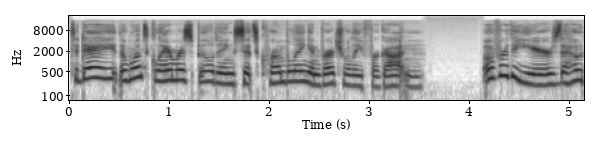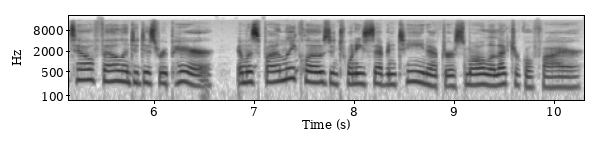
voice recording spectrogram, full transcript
Today, the once glamorous building sits crumbling and virtually forgotten. Over the years, the hotel fell into disrepair and was finally closed in 2017 after a small electrical fire.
